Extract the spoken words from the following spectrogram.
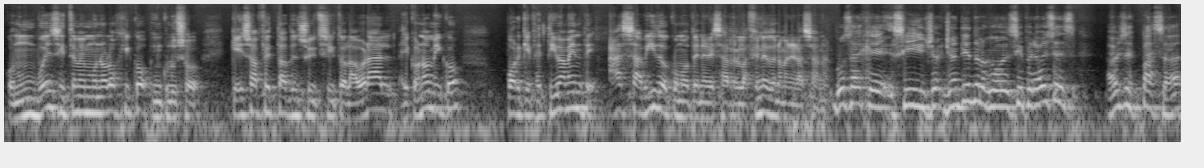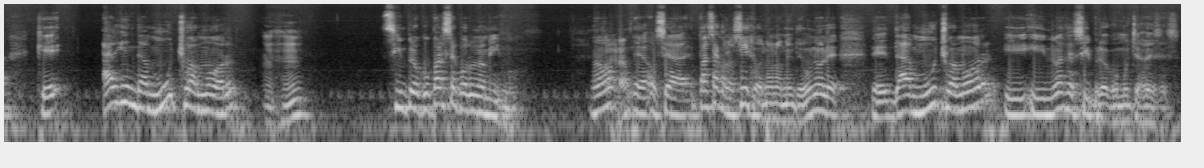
con un buen sistema inmunológico, incluso que eso ha afectado en su éxito laboral, económico, porque efectivamente ha sabido cómo tener esas relaciones de una manera sana. Vos sabés que sí, yo, yo entiendo lo que vos decís, pero a veces, a veces pasa que alguien da mucho amor Ujú. sin preocuparse por uno mismo. ¿no? Claro. Eh, o sea, pasa con los hijos normalmente. Uno le eh, da mucho amor y, y no es recíproco muchas veces.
